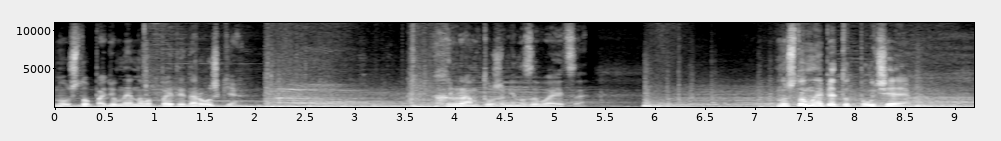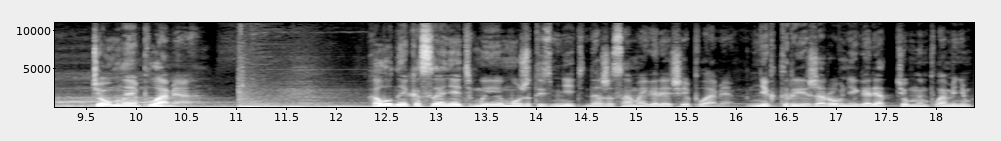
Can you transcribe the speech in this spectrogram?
Ну что, пойдем, наверное, вот по этой дорожке Храм тоже мне называется. Ну что мы опять тут получаем? Темное пламя. Холодное касание тьмы может изменить даже самое горячее пламя. Некоторые жаровни горят темным пламенем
